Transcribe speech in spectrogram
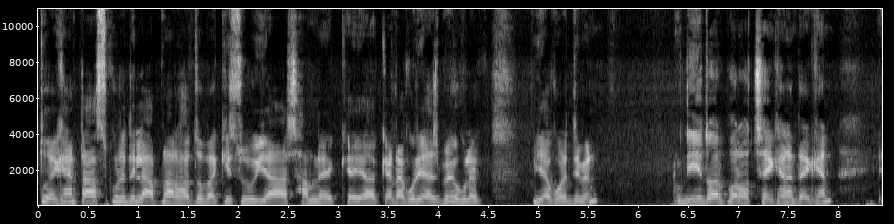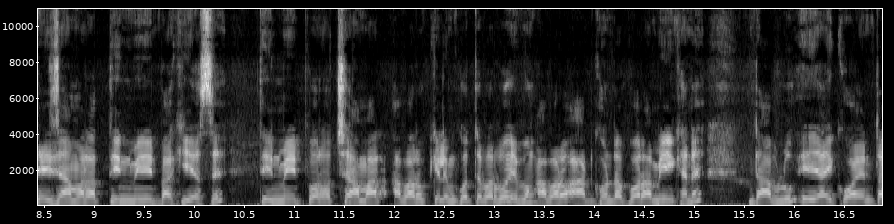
তো এখানে টাচ করে দিলে আপনার হয়তো বা কিছু ইয়া সামনে ক্যাটাগরি আসবে, ওগুলো ইয়া করে দিবেন। দিয়ে দেওয়ার পর হচ্ছে এখানে দেখেন, এই যে আমার আর তিন মিনিট বাকি আছে, তিন মিনিট পর হচ্ছে আমার আবারও ক্লেম করতে পারব এবং আবারও আট ঘণ্টা পর আমি এখানে ডাব্লু এআই কয়েনটা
